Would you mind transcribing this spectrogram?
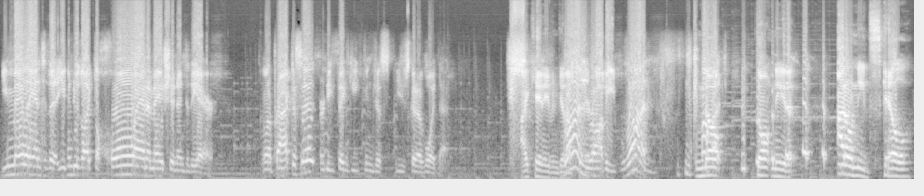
you melee into the. You can do like the whole animation into the air. You want to practice it, or do you think you can just you're just gonna avoid that? I can't even get up run, there. Robbie, run! No, don't need it. I don't need skill.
